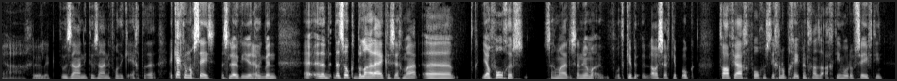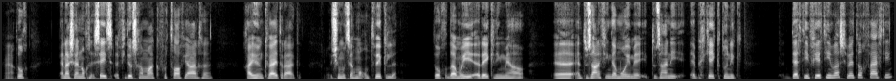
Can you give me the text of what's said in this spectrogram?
Ja, gruwelijk. Touzani, Touzani vond ik echt... eh, ik kijk hem nog steeds, dat is leuk. Je Ja. ik ben, eh, dat, dat is ook het belangrijke, zeg maar. Eh, jouw volgers Zeg maar, zijn nu allemaal, bijvoorbeeld, ik heb, laten we zeggen, ik heb ook 12-jarige volgers. Die gaan op een gegeven moment gaan ze 18 worden of 17. Ja. Toch? En als jij nog steeds video's gaat maken voor 12-jarigen, ga je hun kwijtraken. Klopt. Dus je moet zeg maar ontwikkelen. Toch? Daar moet je rekening mee houden. Eh, en Toezani vind ik daar mooi mee. Toezani heb ik gekeken toen ik 13, 14 was, je weet toch, 15.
